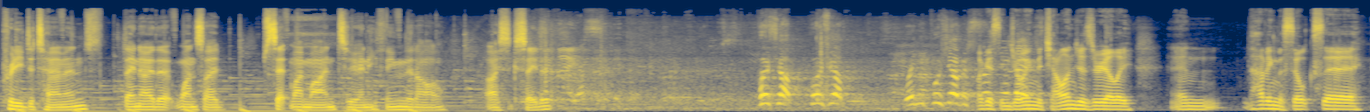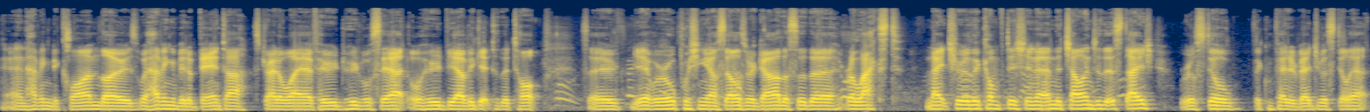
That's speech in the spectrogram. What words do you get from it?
pretty determined. They know that once I set my mind to anything that I'll I succeed at. Push up, push up. When you push up, I guess enjoying the challenges really and having the silks there and having to climb those. We're having a bit of banter straight away of who'd, who'd will sit out or who'd be able to get to the top. So yeah, we're all pushing ourselves regardless of the relaxed nature of the competition and the challenge at this stage. We're still, the competitive edge was still out.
